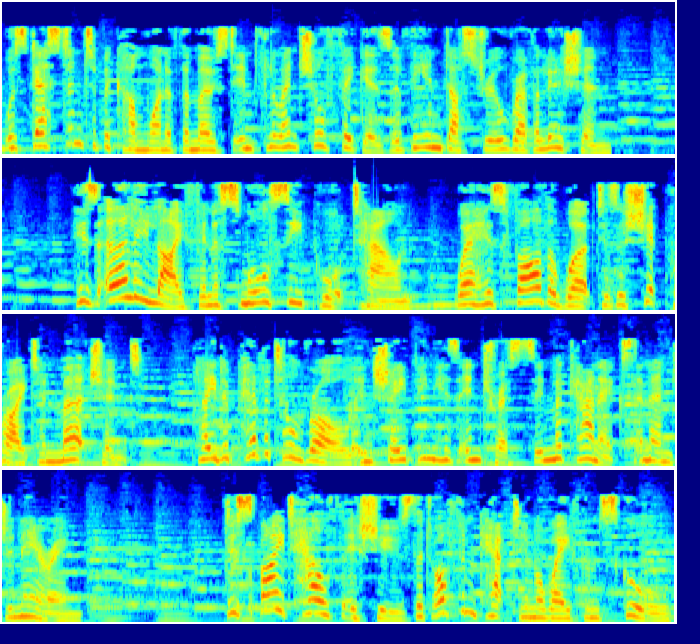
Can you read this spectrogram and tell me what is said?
was destined to become one of the most influential figures of the Industrial Revolution. His early life in a small seaport town, where his father worked as a shipwright and merchant, played a pivotal role in shaping his interests in mechanics and engineering. Despite health issues that often kept him away from school,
